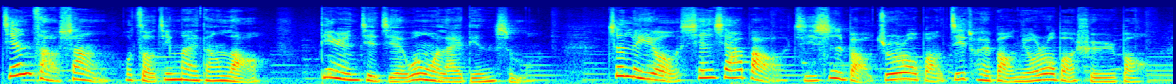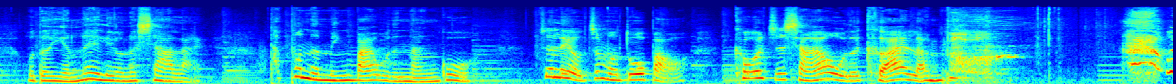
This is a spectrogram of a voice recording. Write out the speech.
今天早上我走进麦当劳，店员姐姐问我来点什么。这里有鲜虾堡、吉士堡、猪肉堡、鸡腿堡、牛肉堡、鳕鱼堡。我的眼泪流了下来。她不能明白我的难过。这里有这么多堡，可我只想要我的可爱蓝宝。为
